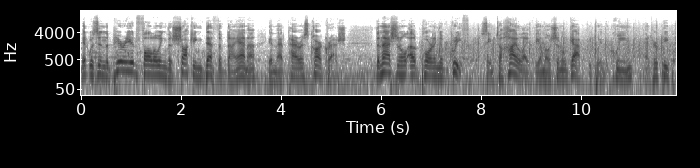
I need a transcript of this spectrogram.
it was in the period following the shocking death of Diana in that Paris car crash, the national outpouring of grief seemed to highlight the emotional gap between the Queen and her people.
